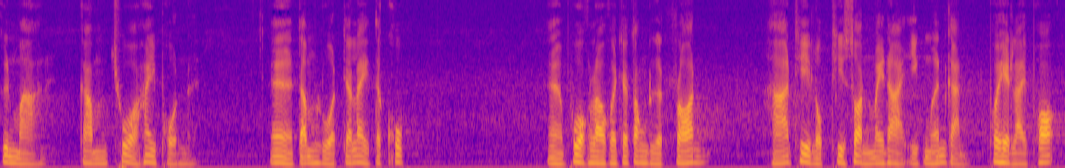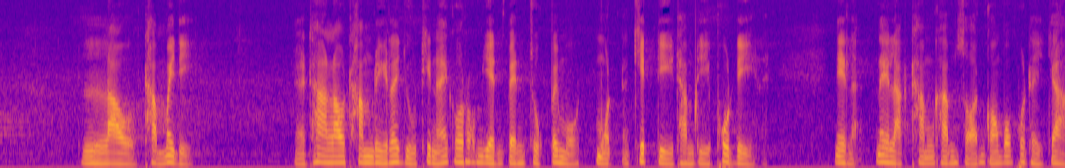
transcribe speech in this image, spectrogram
ขึ้นมา กรรมชั่วให้ผลตำรวจจะไล่ตะคุบพวกเราก็จะต้องเดือดร้อน หาที่หลบที่ซ่อนไม่ได้อีกเหมือนกัน เพราะเหตุไรเพราะเราทำไม่ดี ถ้าเราทำดีแล้วอยู่ที่ไหนก็ร่มเย็นเป็นจุกไปหมดหมด คิดดีทำดีพูดดี นี่แหละในหลักธรรมคาสอนของพระพุทธเจ้า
